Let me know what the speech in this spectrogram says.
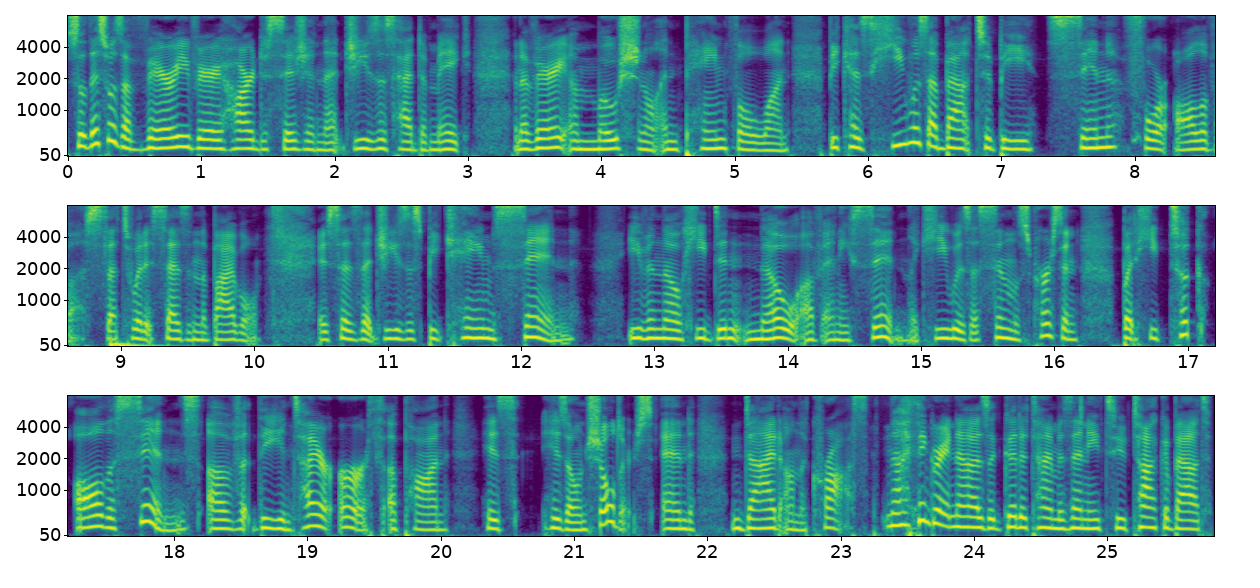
So, this was a very, very hard decision that Jesus had to make, and a very emotional and painful one because he was about to be sin for all of us. That's what it says in the Bible. It says that Jesus became sin even though he didn't know of any sin. Like he was a sinless person, but he took all the sins of the entire earth upon his his own shoulders and died on the cross. Now I think right now is as good a time as any to talk about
